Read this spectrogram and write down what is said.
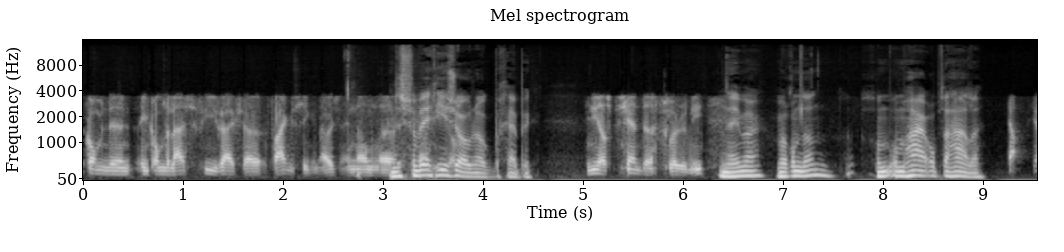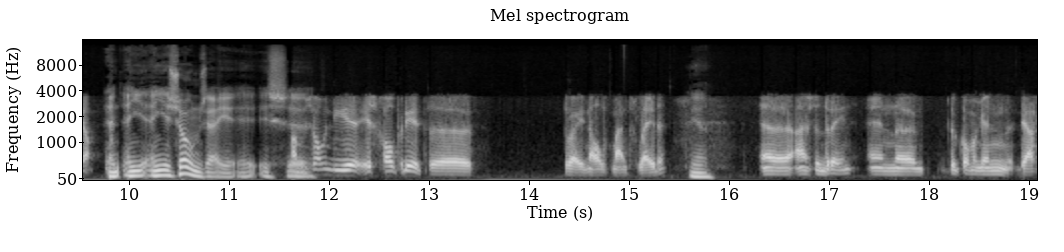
kom de, ik kom de laatste vier, vijf jaar vaak in het ziekenhuis. En dan, dus vanwege je zoon ook, begrijp ik? Niet als patiënt, gelukkig niet. Nee, maar waarom dan? Om, om haar op te halen? Ja, ja, En, en, je, en je zoon, zei je, is... Eh, Mijn zoon die, eh, is geopereerd eh tweeënhalf maand geleden ja. Eh, aan zijn drain. En eh dan kom ik in, ja,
